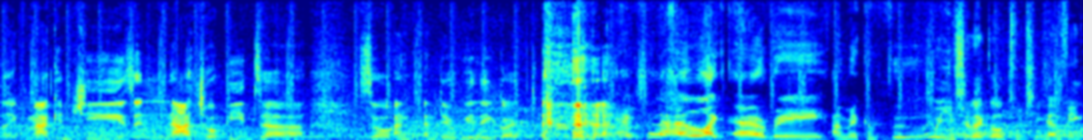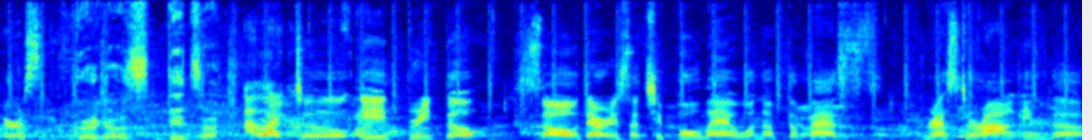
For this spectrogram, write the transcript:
Like mac and cheese and nacho pizza. So and, and they're really good. Actually, I like every American food. We usually go to chicken fingers. Burgers, pizza. I like to eat burrito. So there is a Chipotle, one of the best restaurant in the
